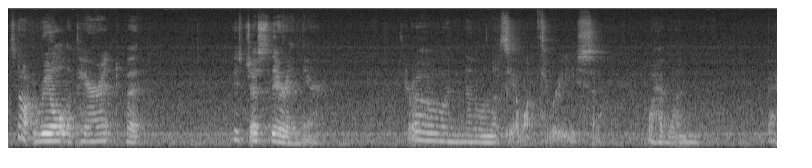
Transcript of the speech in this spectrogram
It's not real apparent, but it's just there in there. Throw another one. Let's see, I want three, so we'll have one back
